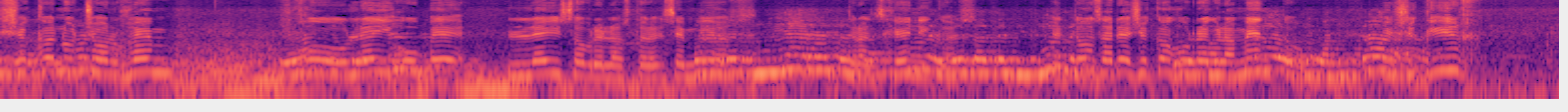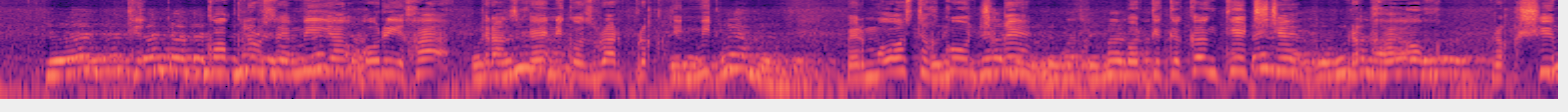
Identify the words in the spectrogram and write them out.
Shekanu Cholgem su ley UB ley sobre las semillas transgénicas. Entonces un reglamento y koklursemiya oriha transgénicos rar priqtinmit per moostij konchqi porque kakan kechche riqja'oj riqxim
